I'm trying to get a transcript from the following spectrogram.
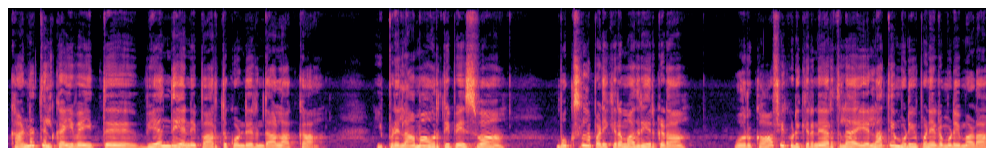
கன்னத்தில் கை வைத்து வியந்து என்னை பார்த்து கொண்டிருந்தாள் அக்கா. இப்படிலாமா ஒருத்தி பேசுவா? புக்ஸில் படிக்கிற மாதிரி இருக்குடா. ஒரு காஃபி குடிக்கிற நேரத்தில் எல்லாத்தையும் முடிவு பண்ணிட முடியுமாடா?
